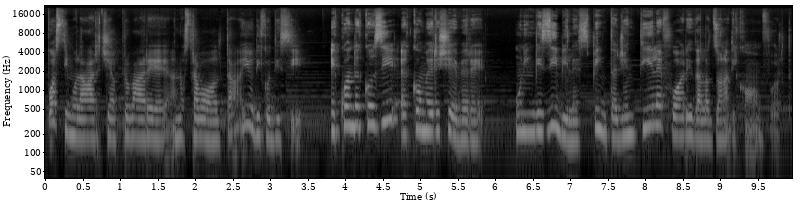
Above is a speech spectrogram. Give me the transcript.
può stimolarci a provare a nostra volta? Io dico di sì. E quando è così è come ricevere un'invisibile spinta gentile fuori dalla zona di comfort.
